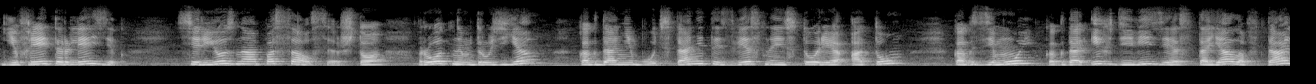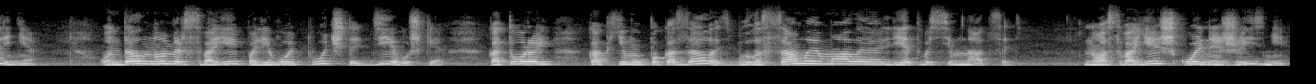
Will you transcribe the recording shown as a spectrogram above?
Ефрейтор Лезик серьезно опасался, что родным друзьям когда-нибудь станет известна история о том, как зимой, когда их дивизия стояла в Таллине, он дал номер своей полевой почты девушке, которой, как ему показалось, было самое малое лет 18. Но о своей школьной жизни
